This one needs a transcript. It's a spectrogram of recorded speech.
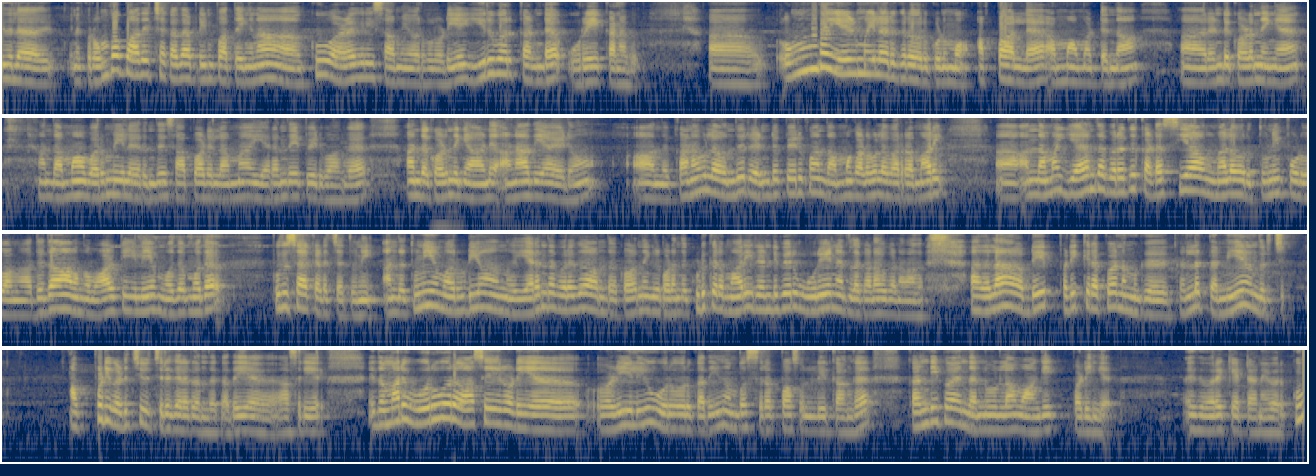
இதில் எனக்கு ரொம்ப பாதித்த கதை அப்படின்னு பார்த்தீங்கன்னா கு. அழகிரி சாமி அவர்களுடைய இருவர் கண்ட ஒரே கனவு. ரொம்ப ஏழ்மையில் இருக்கிற ஒரு குடும்பம். அப்பா இல்லை அம்மா மட்டும்தான். ரெண்டு குழந்தைங்க. அந்த அம்மா வறுமையில் இருந்து சாப்பாடு இல்லாமல் இறந்தே போயிடுவாங்க. அந்த குழந்தைங்க அனு அனாதையாகிடும் அந்த கனவில் வந்து ரெண்டு பேருக்கும் அந்த அம்மா கனவுல வர்ற மாதிரி அந்த அம்மா இறந்த பிறகு கடைசியாக அவங்க மேலே ஒரு துணி போடுவாங்க. அதுதான் அவங்க வாழ்க்கையிலேயே முத முத புதுசாக கிடைச்ச துணி. அந்த துணியை மறுபடியும் அவங்க இறந்த பிறகு அந்த குழந்தைங்களுக்கு குழந்தை கொடுக்குற மாதிரி ரெண்டு பேரும் ஒரே நேரத்தில் கனவு கனவாங்க அதெல்லாம் அப்படியே படிக்கிறப்ப நமக்கு நல்ல தண்ணியே வந்துடுச்சு அப்படி வடித்து வச்சிருக்கிறார் அந்த கதையை ஆசிரியர். இந்த மாதிரி ஒரு ஒரு ஆசிரியருடைய வழியிலையும் ஒரு ஒரு கதையும் ரொம்ப சிறப்பாக சொல்லியிருக்காங்க. கண்டிப்பாக இந்த நூல்லாம் வாங்கி படிங்க. இதுவரை கேட்ட அனைவருக்கும்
